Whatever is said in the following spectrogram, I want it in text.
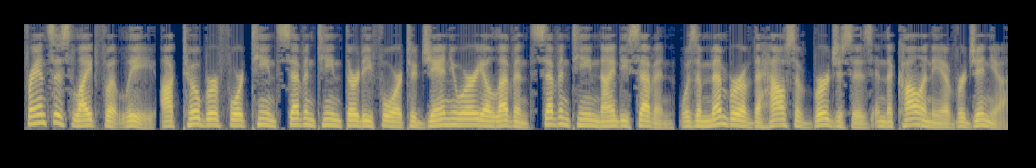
Francis Lightfoot Lee (October 14, 1734 to January 11, 1797) was a member of the House of Burgesses in the colony of Virginia.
